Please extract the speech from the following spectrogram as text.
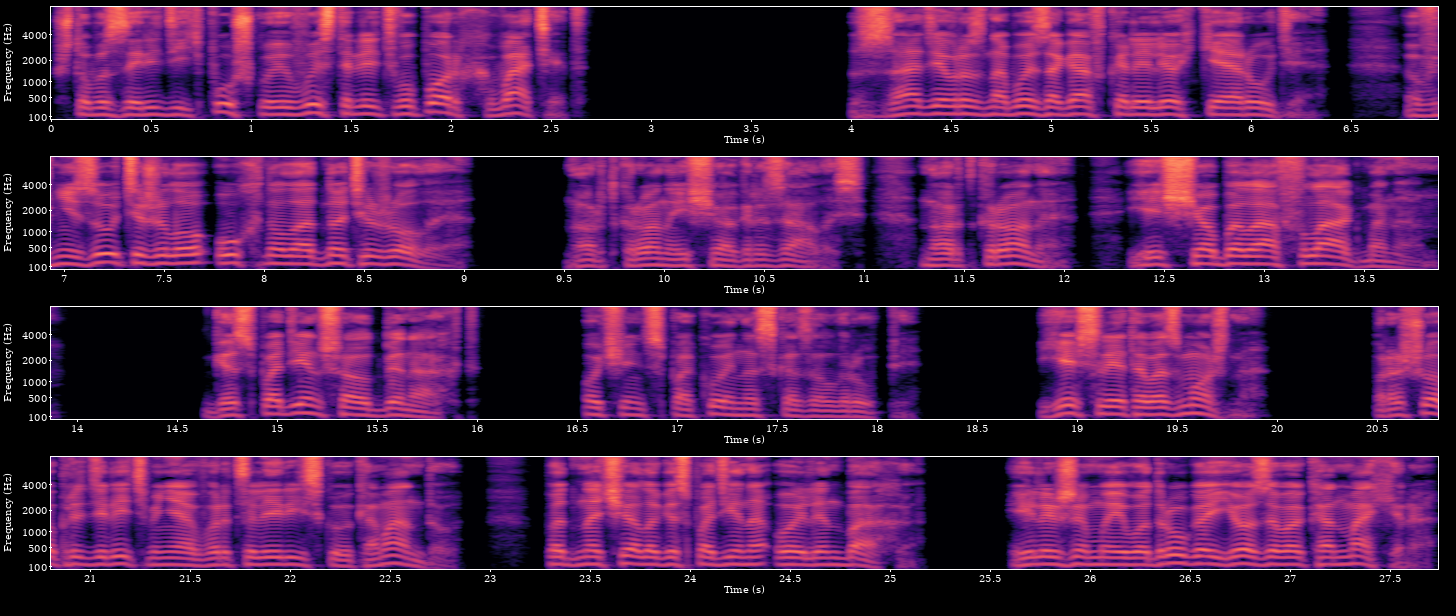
Чтобы зарядить пушку и выстрелить в упор, хватит. Сзади в разнобой загавкали легкие орудия. Внизу тяжело ухнуло одно тяжелое. Нордкрона еще огрызалась. Нордкрона еще была флагманом. «Господин Шаутбенахт», — очень спокойно сказал Рупи, — «если это возможно, прошу определить меня в артиллерийскую команду под начало господина Ойленбаха или же моего друга Йозева Канмахера».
